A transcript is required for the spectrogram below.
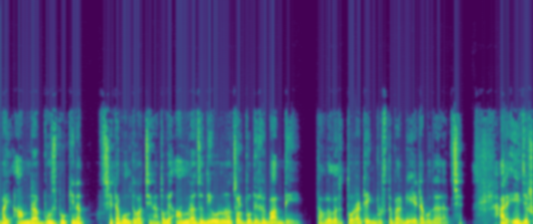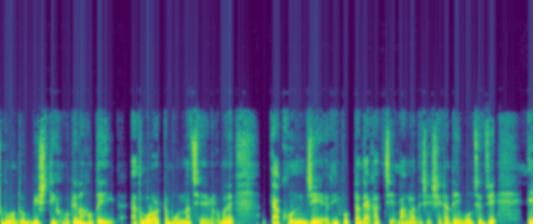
ভাই, আমরা বুঝব কিনা সেটা বলতে পারছি না, তবে আমরা যদি অরুণাচল প্রদেশে বাদ দিই তাহলে হয়তো তোরা ঠিক বুঝতে পারবি, এটা বোঝা যাচ্ছে। আর এই যে শুধুমাত্র বৃষ্টি হতে না হতেই এত বড় একটা বন্যা ছেয়ে গেল। মানে এখন যে রিপোর্টটা দেখাচ্ছে বাংলাদেশে, সেটাতেই বলছে যে এ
